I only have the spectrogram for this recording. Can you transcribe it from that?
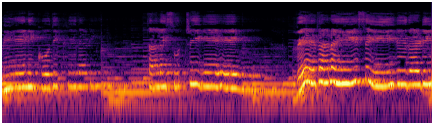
மேனி கொதிக்குதடி. தலை சுற்றியே வேதனை செய்குதடி.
